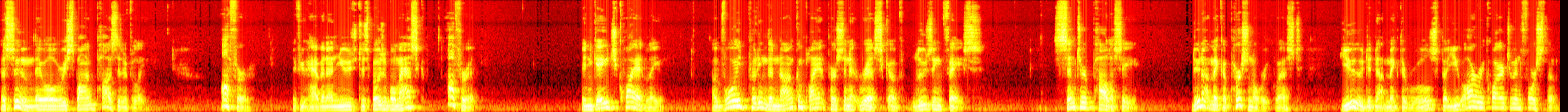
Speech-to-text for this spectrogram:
Assume they will respond positively. Offer. If you have an unused disposable mask, offer it. Engage quietly. Avoid putting the noncompliant person at risk of losing face. Center policy. Do not make a personal request. You did not make the rules, but you are required to enforce them.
